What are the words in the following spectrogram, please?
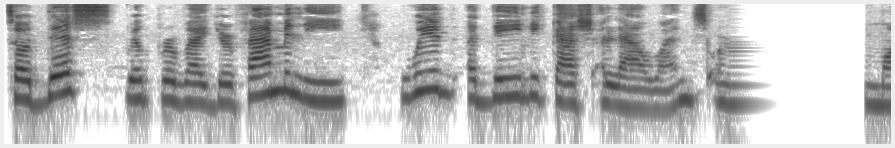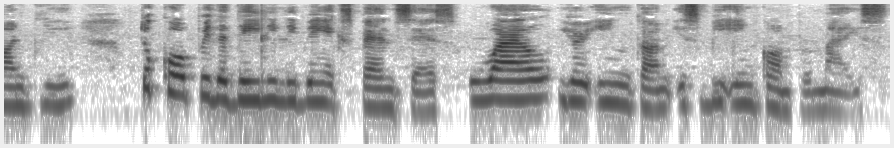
So this will provide your family with a daily cash allowance or monthly to cope with the daily living expenses while your income is being compromised.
